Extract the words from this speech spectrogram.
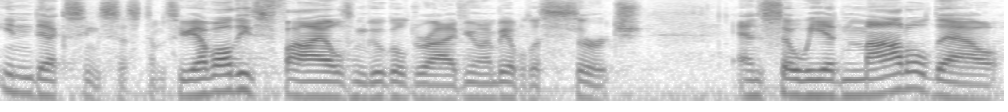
indexing system. So you have all these files in Google Drive, you want to be able to search. And so we had modeled out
